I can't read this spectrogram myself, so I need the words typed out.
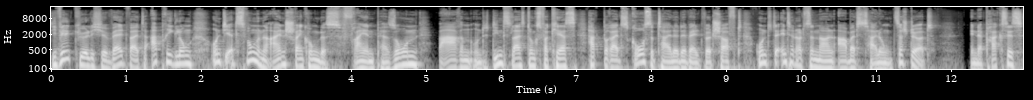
Die willkürliche weltweite Abriegelung und die erzwungene Einschränkung des freien Personen-, Waren- und Dienstleistungsverkehrs hat bereits große Teile der Weltwirtschaft und der internationalen Arbeitsteilung zerstört. In der Praxis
